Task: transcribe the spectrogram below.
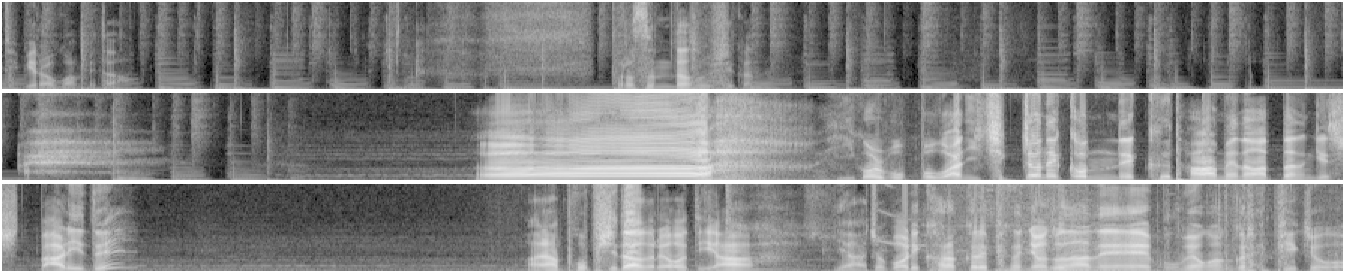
TV라고 합니다. 들었습니다 소식은. 아, 이걸 못 보고 아니 직전에 껐는데 그 다음에 나왔다는 게 씨, 말이 돼? 아, 나 봅시다 그래 어디 아, 야 저 머리카락 그래픽은 여전하네 무명한 그래픽 저거.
